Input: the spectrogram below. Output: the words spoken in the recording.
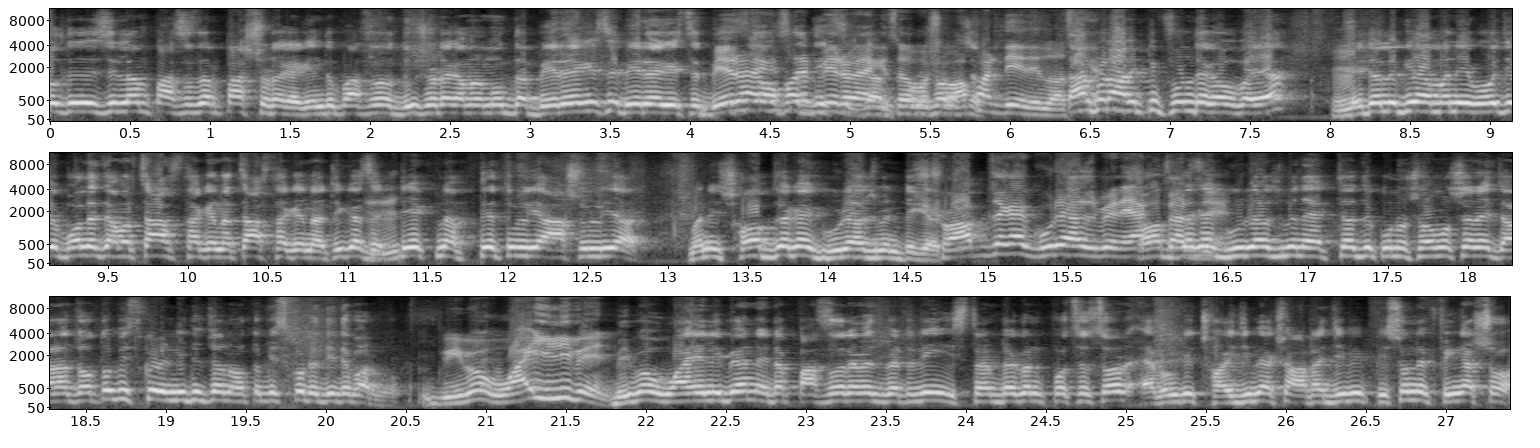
বলতে চাইছিলাম পাঁচ হাজার পাঁচশো টাকা কিন্তু পাঁচ হাজার দুইশো টাকা আমার মুখটা বের হয়ে গেছে বের হয়ে গেছে। বের হয়ে গেছে, বের হয়ে গেছে, অবশ্য। সমস্যা দিয়ে দিল তারপর আরেকটি ফোন দেখাবো ভাইয়া। এটা হলো গিয়া মানে ওই যে বলে যে আমার চার্জ থাকে না চার্জ থাকে না ঠিক আছে? টেকনাফ তেতুলিয়া আশুলিয়া মানে সব জায়গায় ঘুরে আসবেন ঠিক আছে সব জায়গায় ঘুরে আসবেন এক জায়গায় ঘুরে আসবেন এক চার্জে কোনো সমস্যা নেই। যারা যত পিস করে নিতে চান অত পিস করে দিতে পারব। Vivo Y eleven Vivo Y eleven এটা পাঁচ হাজার এমএস ব্যাটারি স্ন্যাপড্রাগন প্রসেসর এবং কি ছয় জিবি একশো আঠাশ জিবি পিছনে ফিঙ্গার সহ।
